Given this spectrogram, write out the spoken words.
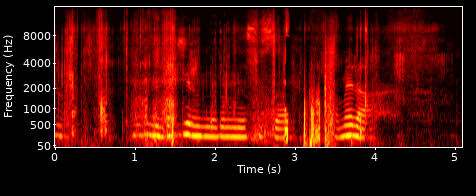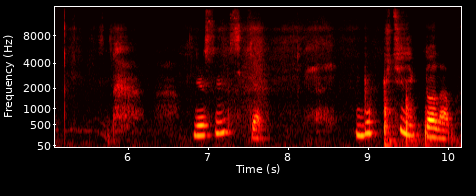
düşürdüm. Yani neden yerinde durmuyorsun sen? Kamera. Diyorsunuz ki bu küçücük dolap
